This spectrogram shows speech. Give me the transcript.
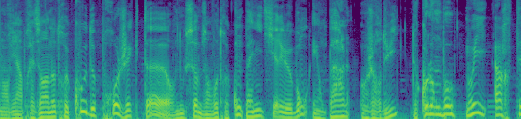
On en vient à présent à notre coup de projecteur. Nous sommes en votre compagnie Thierry Lebon et on parle aujourd'hui de Colombo. Oui, Arte,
